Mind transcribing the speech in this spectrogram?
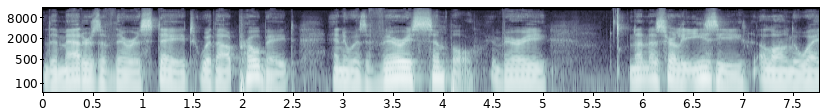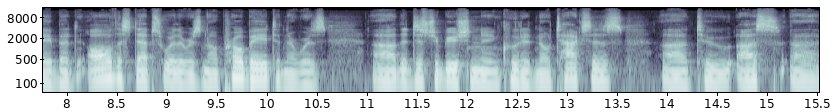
the matters of their estate without probate. And it was very simple, very not necessarily easy along the way, but all the steps where there was no probate and there was uh, the distribution included no taxes uh, to us, uh,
